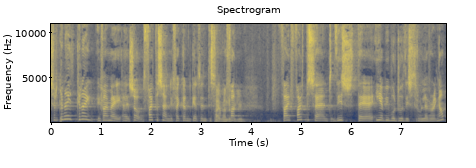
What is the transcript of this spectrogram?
so can I, can I, if I may, uh, so 5%, if I can get into this 500 number. billion. Five five percent. This the EIB will do this through levering up,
